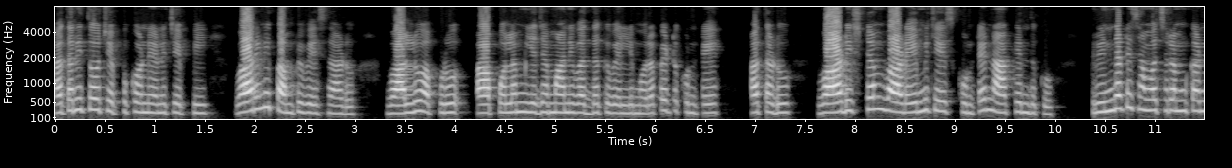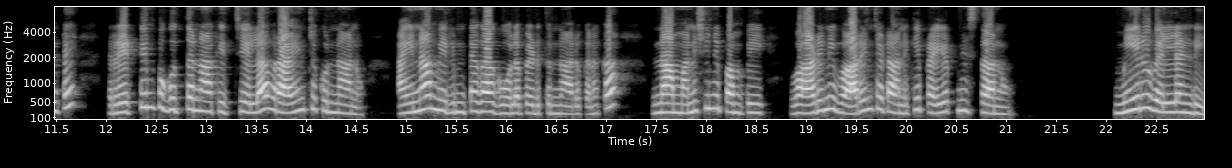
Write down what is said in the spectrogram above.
అతనితో చెప్పుకోండి అని చెప్పి వారిని పంపివేశాడు. వాళ్ళు అప్పుడు ఆ పొలం యజమాని వద్దకు వెళ్ళి మొరపెట్టుకుంటే అతడు వాడిష్టం వాడేమి చేసుకుంటే నాకెందుకు? క్రిందటి సంవత్సరం కంటే రెట్టింపు గుత్త నాకిచ్చేలా వ్రాయించుకున్నాను. అయినా మీరింతగా గోల పెడుతున్నారు కనుక నా మనిషిని పంపి వాడిని వారించటానికి ప్రయత్నిస్తాను. మీరు వెళ్ళండి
